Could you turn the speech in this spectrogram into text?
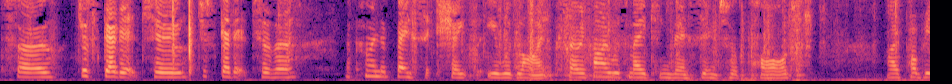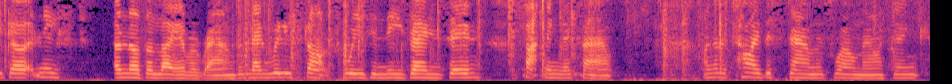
So just get it to just get it to the, the kind of basic shape that you would like. So if I was making this into a pod I'd probably go at least another layer around and then really start squeezing these ends in fattening this out. I'm going to tie this down as well now I think.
